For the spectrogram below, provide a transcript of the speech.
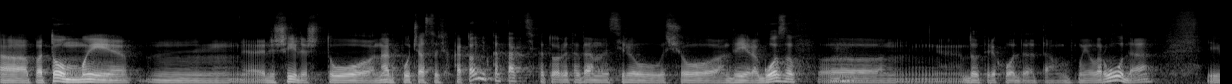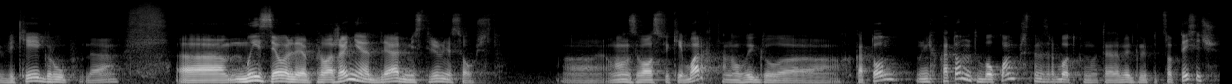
А, потом мы решили, что надо поучаствовать в хакатоне ВКонтакте, который тогда анонсировал еще Андрей Рогозов mm-hmm. до перехода там, в Mail.ru, да, в VK Group. Да. А, мы сделали приложение для администрирования сообществ. Оно называлось VK Market, оно выиграло хакатон. Ну, не хакатон, это был конкурс на разработку, мы тогда выиграли 500 тысяч.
